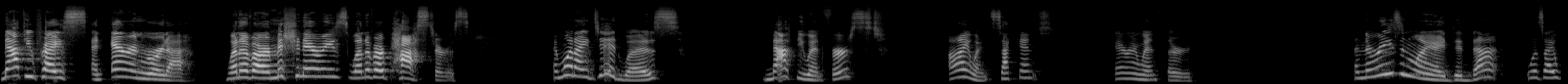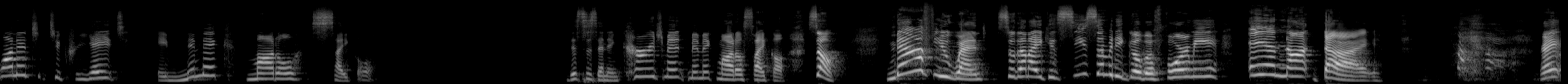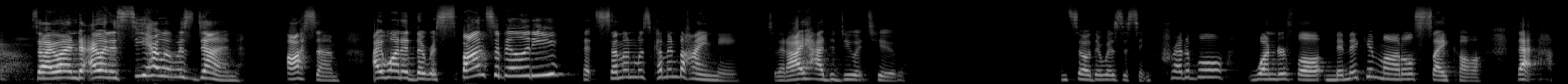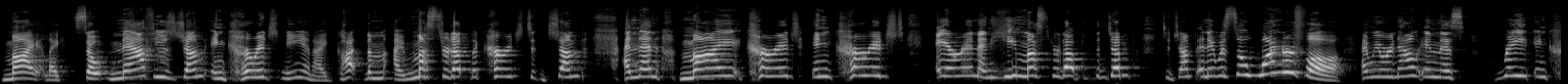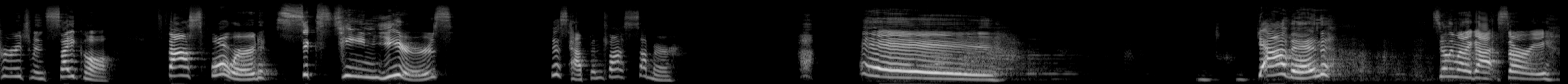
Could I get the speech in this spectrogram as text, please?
Matthew Price and Aaron Rorda, one of our missionaries, one of our pastors. And what I did was Matthew went first, I went second, Aaron went third. And the reason why I did that was I wanted to create a mimic model cycle. This is an encouragement mimic model cycle. So Matthew went so that I could see somebody go before me and not die. right? So I wanted to, I wanted to see how it was done. Awesome. I wanted the responsibility that someone was coming behind me so that I had to do it too. And so there was this incredible, wonderful mimic and model cycle that my, like, so Matthew's jump encouraged me and I got them, I mustered up the courage to jump. And then my courage encouraged Aaron and he mustered up the jump to jump. And it was so wonderful. And we were now in this great encouragement cycle. Fast forward 16 years, this happened last summer. Hey! Gavin, it's the only one I got, sorry,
